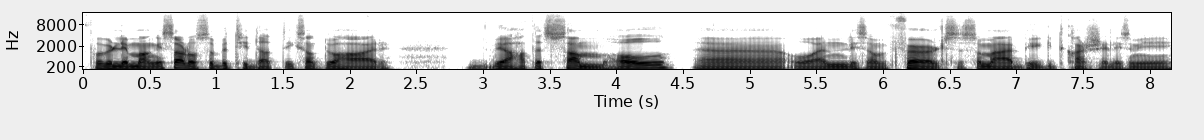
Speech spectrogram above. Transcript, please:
for veldig mange så har det også betydd at sant, du har vi har hatt et samhold eh, og en liksom følelse som er bygd kanskje liksom i,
